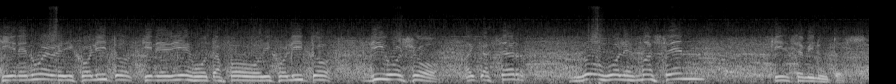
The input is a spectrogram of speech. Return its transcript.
Tiene nueve, dijo Lito, tiene 10 Botafogo, dijo Lito. Digo yo, hay que hacer dos goles más en 15 minutos.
